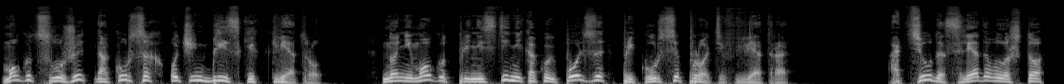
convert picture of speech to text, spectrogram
могут служить на курсах очень близких к ветру, но не могут принести никакой пользы при курсе против ветра. Отсюда следовало, что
